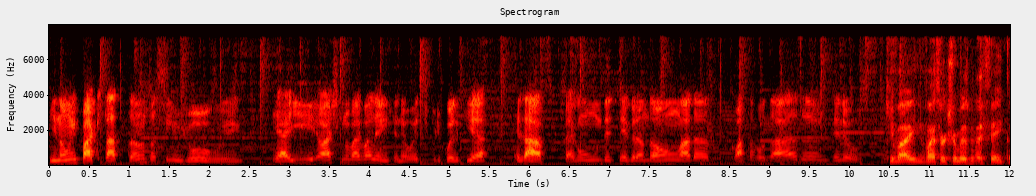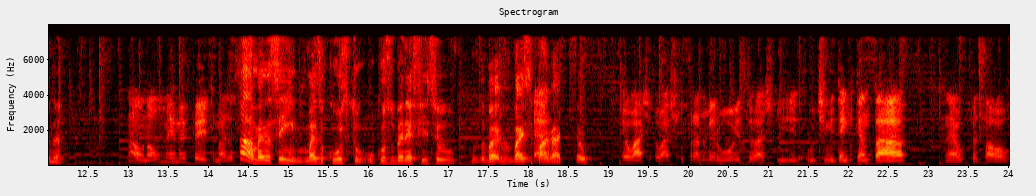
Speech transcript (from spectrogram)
e não impactar tanto assim o jogo, e, e aí eu acho que não vai valer, entendeu? Esse tipo de coisa que é, exato, pega um DT grandão lá da quarta rodada, entendeu? Que vai, vai surtir o mesmo efeito, né? Não, não o mesmo efeito, mas assim, Ah, mas assim, mas o custo, o custo-benefício vai, vai se É. pagar, entendeu? eu acho, eu acho que para número 8, eu acho que o time tem que tentar, né, o pessoal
